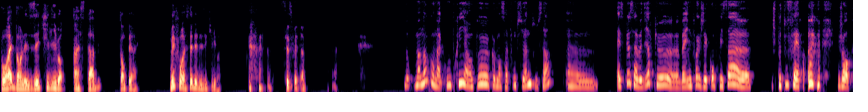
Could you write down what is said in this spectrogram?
pour être dans les équilibres instables, tempérés. Mais il faut rester des déséquilibres. C'est souhaitable. Donc maintenant qu'on a compris un peu comment ça fonctionne, tout ça, euh, est-ce que ça veut dire que, euh, bah, une fois que j'ai compris ça, euh, je peux tout faire? Genre,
